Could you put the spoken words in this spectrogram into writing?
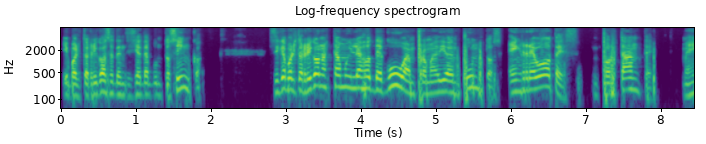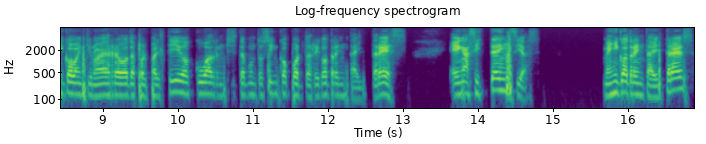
y Puerto Rico 77.5. Así que Puerto Rico no está muy lejos de Cuba en promedio en puntos. En rebotes, importante. México 29 rebotes por partido, Cuba 37.5, Puerto Rico 33. En asistencias, México 33,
